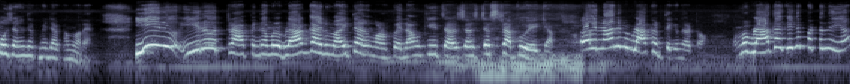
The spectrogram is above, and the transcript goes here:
മൂവ്സ് എങ്ങനെ ചെക്ക്മേറ്റ് ആക്കാമെന്ന് പറയാം. ഈ ഒരു ഈ ഒരു ട്രാപ്പിന് നമ്മൾ ബ്ലാക്ക് ആയാലും വൈറ്റ് ആയാലും കുഴപ്പമില്ല. നമുക്ക് ഈ ചെസ്റ്റ് ട്രാപ്പ് ഉപയോഗിക്കാം. ഓക്കെ ഞാനിപ്പോൾ ബ്ലാക്ക് എടുത്തേക്കുന്നത് കേട്ടോ. നമ്മൾ ബ്ലാക്ക് ആക്കി കഴിഞ്ഞാൽ പെട്ടെന്ന് ചെയ്യാം.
